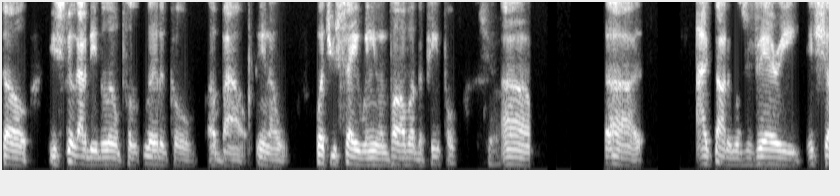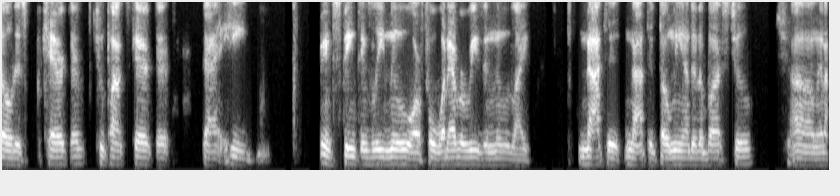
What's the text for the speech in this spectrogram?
So you still got to be a little political about, you know, what you say when you involve other people. Sure. Um, uh, I thought it was very, it showed his character, Tupac's character, that he instinctively knew or for whatever reason knew like not to not to throw me under the bus too. Sure. Um, and I'm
